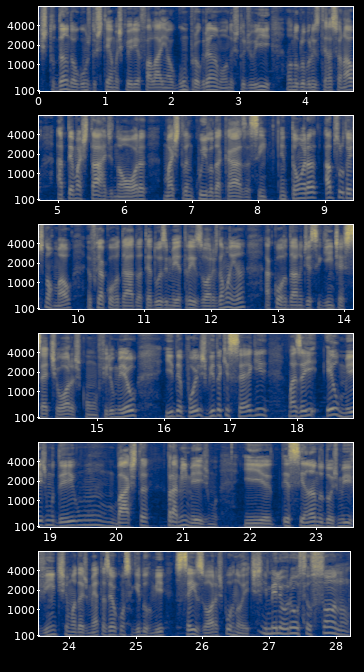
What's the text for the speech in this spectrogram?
estudando alguns dos temas que eu iria falar em algum programa, ou no Estúdio I, ou no Globo News Internacional, até mais tarde, na hora mais tranquila da casa, assim. Então era absolutamente normal. Eu fiquei acordado até duas e meia, três horas da manhã, acordar no dia seguinte às sete horas com um filho meu e depois vida que segue. Mas aí eu mesmo dei um basta para mim mesmo. E esse ano, 2020, uma das metas é eu conseguir dormir seis horas por noite. E melhorou o seu sono?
